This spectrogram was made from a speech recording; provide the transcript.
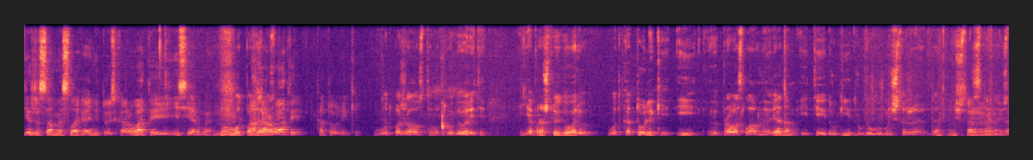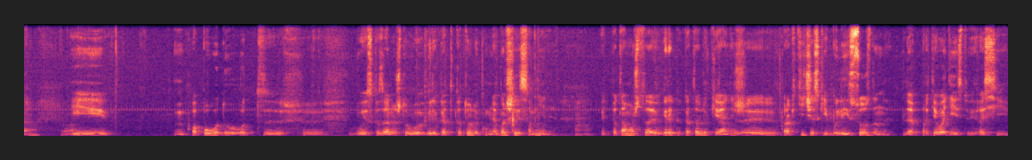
те же самые славяне, то есть хорваты и, и сербы. Ну вот, А пожалуйста. хорваты католики. Вот, пожалуйста, вот вы говорите. Я про что и говорю. Вот католики и э, православные рядом, и те, и другие друг друга уничтожают, да? Ненавистью. да. Да. И по поводу, вот э, э, вы сказали, что вы грек-католик, у меня большие сомнения. Ага. Ведь потому что греко-католики, они же практически были и созданы для противодействия России.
